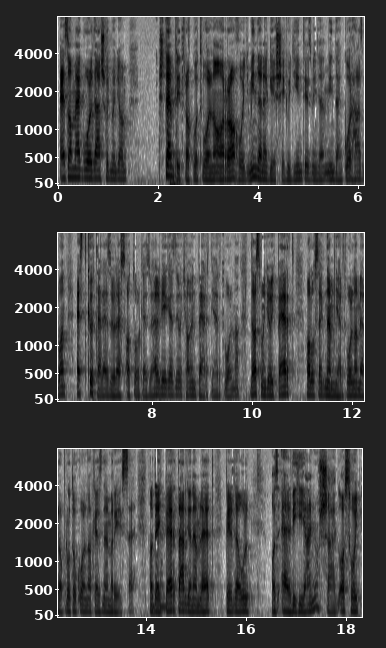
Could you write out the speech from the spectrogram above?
ez a megoldás, hogy mondjam, stemplit rakott volna arra, hogy minden egészségügyi intézményen, minden kórházban ezt kötelező lesz attól kezdve elvégezni, hogyha ön pert nyert volna. De azt mondja, hogy pert valószínűleg nem nyert volna, mert a protokollnak ez nem része. Na de egy per tárgya nem lehet például az elvi hiányosság, az, hogy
